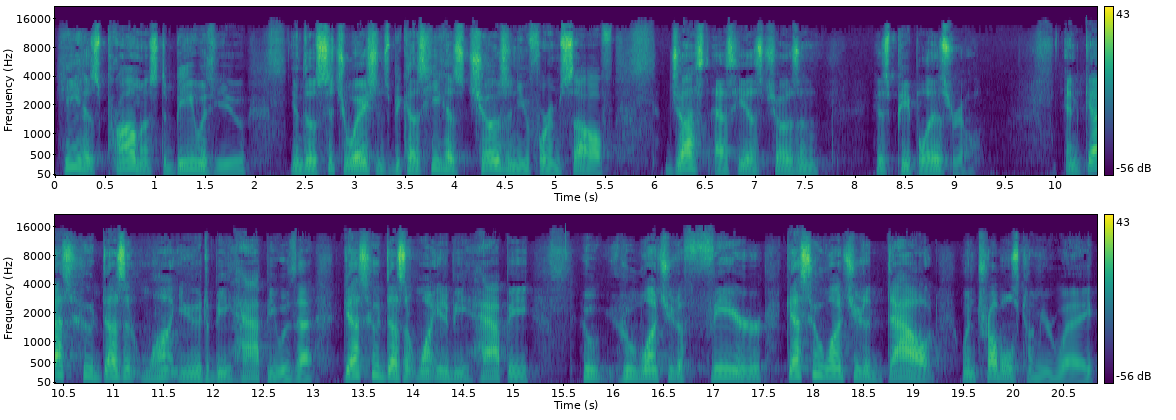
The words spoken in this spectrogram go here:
He has promised to be with you in those situations because He has chosen you for Himself, just as He has chosen His people Israel. And guess who doesn't want you to be happy with that? Guess who doesn't want you to be happy who, who wants you to fear. Guess who wants you to doubt when troubles come your way?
